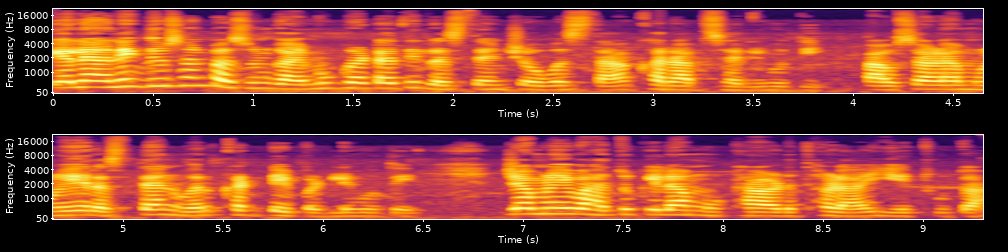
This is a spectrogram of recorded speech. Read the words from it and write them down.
गेल्या अनेक दिवसांपासून गायमुख घाटातील रस्त्यांची अवस्था खराब झाली होती. पावसाळ्यामुळे रस्त्यांवर खड्डे पडले होते ज्यामुळे वाहतुकीला मोठा अडथळा येत होता.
